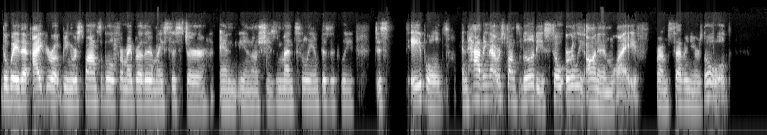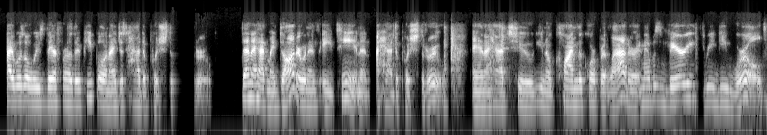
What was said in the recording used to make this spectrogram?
the way that i grew up being responsible for my brother and my sister and you know she's mentally and physically disabled and having that responsibility so early on in life from seven years old i was always there for other people and i just had to push through then I had my daughter when I was 18 and I had to push through and I had to, you know, climb the corporate ladder and it was very 3D world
